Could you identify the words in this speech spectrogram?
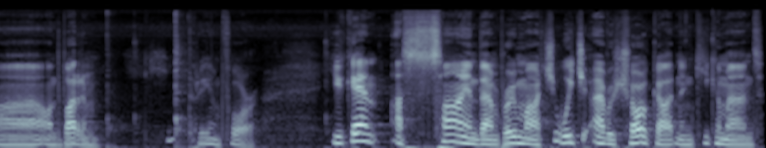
uh, on the bottom, three and four. You can assign them pretty much whichever shortcut and key command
